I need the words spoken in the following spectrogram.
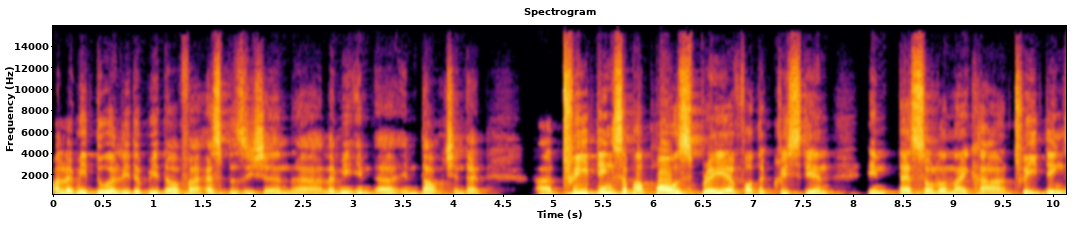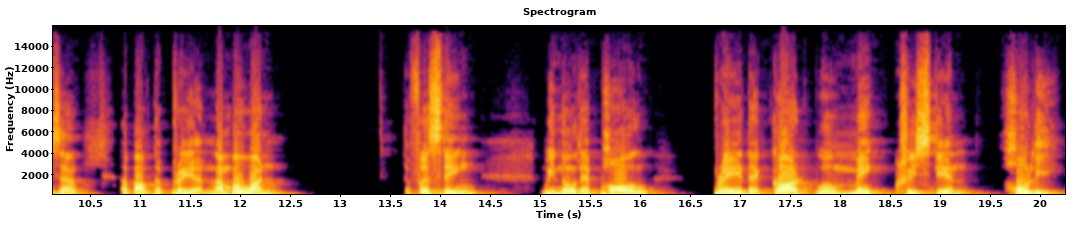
But let me do a little bit of uh, exposition. Uh, let me in, uh, indulge in that. Uh, three things about Paul's prayer for the Christian in Thessalonica. Three things uh, about the prayer. Number one, the first thing, we know that Paul prayed that God will make Christian holy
